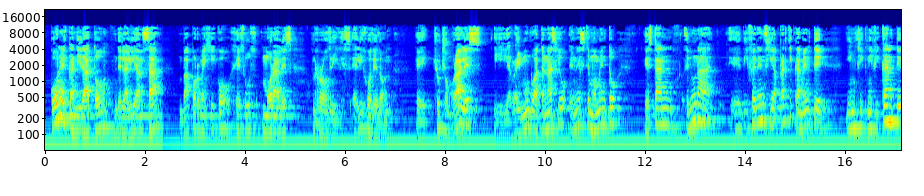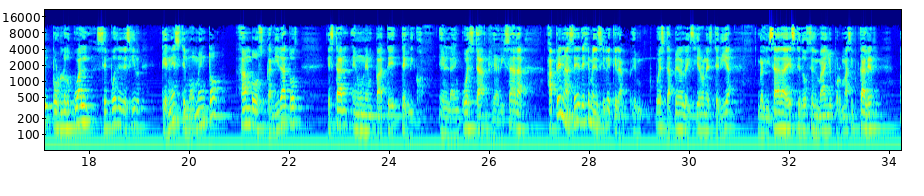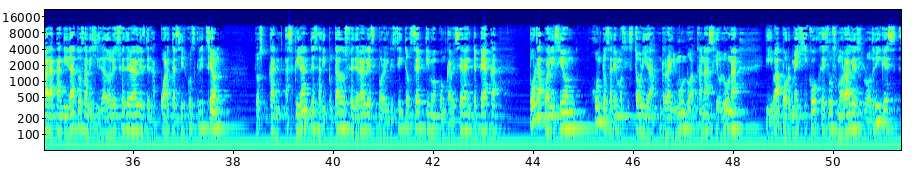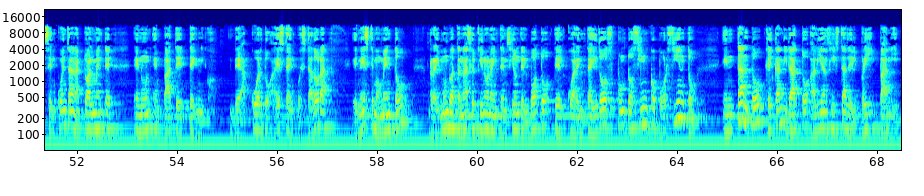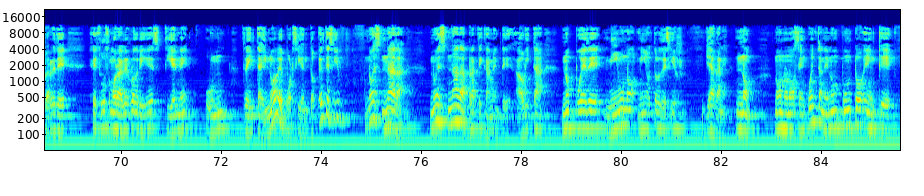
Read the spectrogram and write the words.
con el candidato de la alianza Va por México, Jesús Morales Rodríguez, el hijo de don eh, Chucho Morales y Raimundo Atanasio en este momento están en una eh, diferencia prácticamente insignificante, por lo cual se puede decir que en este momento ambos candidatos están en un empate técnico. En la encuesta realizada apenas, eh, déjeme decirle que la encuesta apenas la hicieron este día, realizada este 12 de mayo por Massive Caller para candidatos a legisladores federales de la cuarta circunscripción, los aspirantes a diputados federales por el Distrito Séptimo con cabecera en Tepeaca, por la coalición Juntos Haremos Historia, Raimundo Atanasio Luna, y va por México, Jesús Morales Rodríguez, se encuentran actualmente en un empate técnico. De acuerdo a esta encuestadora, en este momento Raimundo Atanasio tiene una intención del voto del 42.5%, en tanto que el candidato aliancista del PRI, PAN y PRD, Jesús Morales Rodríguez, tiene un 39%. Es decir, no es nada no es nada prácticamente. Ahorita no puede ni uno ni otro decir, ya gané. No, no, no, no. Se encuentran en un punto en que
